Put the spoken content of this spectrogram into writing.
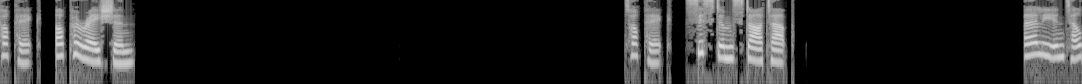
Topic: Operation. Topic: System startup. Early Intel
